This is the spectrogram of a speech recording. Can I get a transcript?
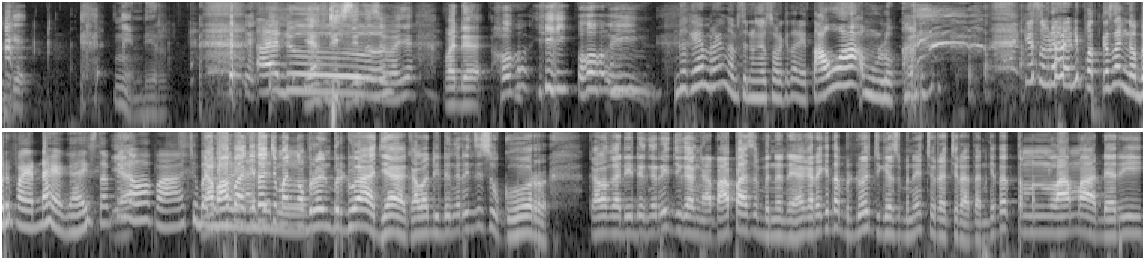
Oke. nyindir. Aduh. Yang di situ semuanya pada ho hi ho hi. Nggak kayak mereka nggak bisa dengar suara kita deh. Tawa mulu. kayak sebenarnya ini podcastnya nggak berfaedah ya guys. Tapi Ya. nggak apa-apa. Coba Gak apa-apa, kita cuma ngobrolin berdua aja. Kalau didengerin sih syukur. Kalau nggak didengerin juga nggak apa-apa sebenarnya. Karena kita berdua juga sebenarnya curhat-curhatan. Kita temen lama dari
